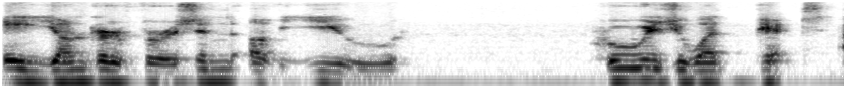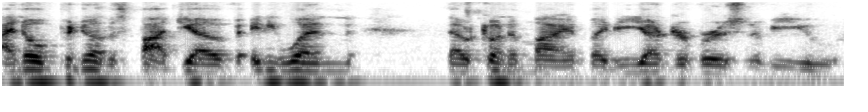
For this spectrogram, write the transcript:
a younger version of you, who would you want picked? I know, put you on the spot. Do you have anyone that would come to mind, like a younger version of you?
